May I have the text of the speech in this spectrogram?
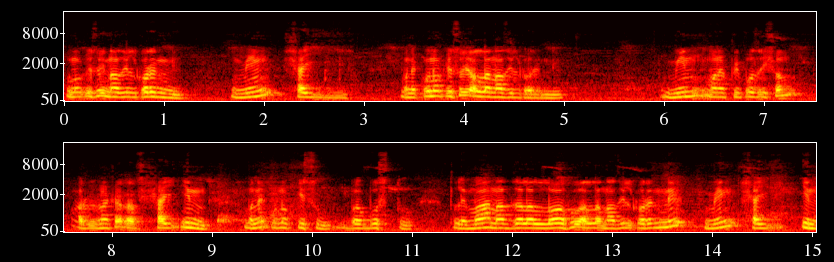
কোনো কিছুই নাজিল করেননি। মিং সাই মানে কোনো কিছুই আল্লাহ নাজিল করেননি। মিন মানে প্রিপোজিশন আরবি ভাষার সাই ইন মানে কোনো কিছু বা বস্তু। তাহলে মা নাজ্জালাল্লাহু, আল্লাহ নাজিল করেননি সাই ইন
